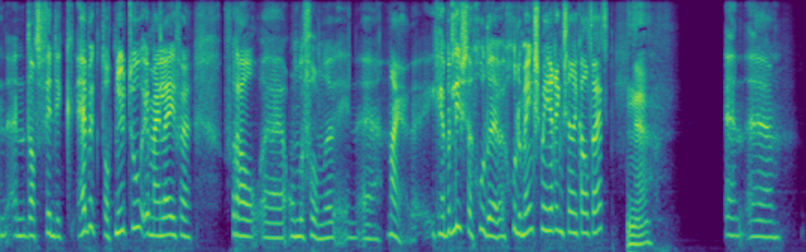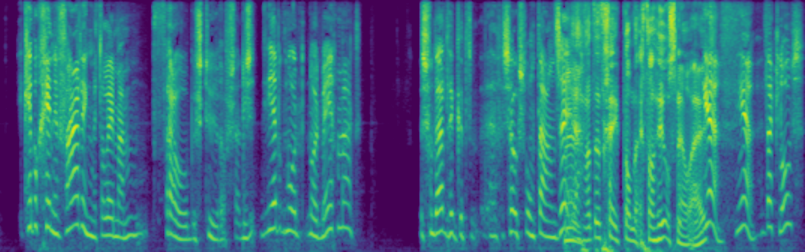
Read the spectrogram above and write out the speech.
En, en dat vind ik, heb ik tot nu toe in mijn leven vooral eh, ondervonden. In, eh, nou ja, ik heb het liefst een goede, goede mengsmering, zeg ik altijd. Ja. En eh, ik heb ook geen ervaring met alleen maar vrouwenbestuur of zo. Die, die heb ik nooit, nooit meegemaakt. Dus vandaar dat ik het zo spontaan zeg. Ja, want het kwam er echt al heel snel uit. Ja, ja, dat klopt.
